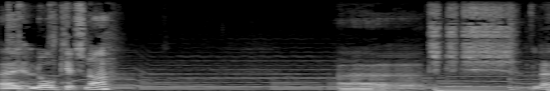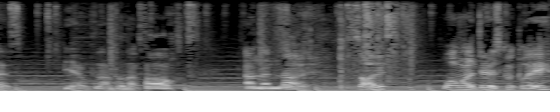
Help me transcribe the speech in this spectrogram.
A Lord Kitchener. Uh, let's, yeah, we'll put that that pile. And then no. So, what I want to do is quickly,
